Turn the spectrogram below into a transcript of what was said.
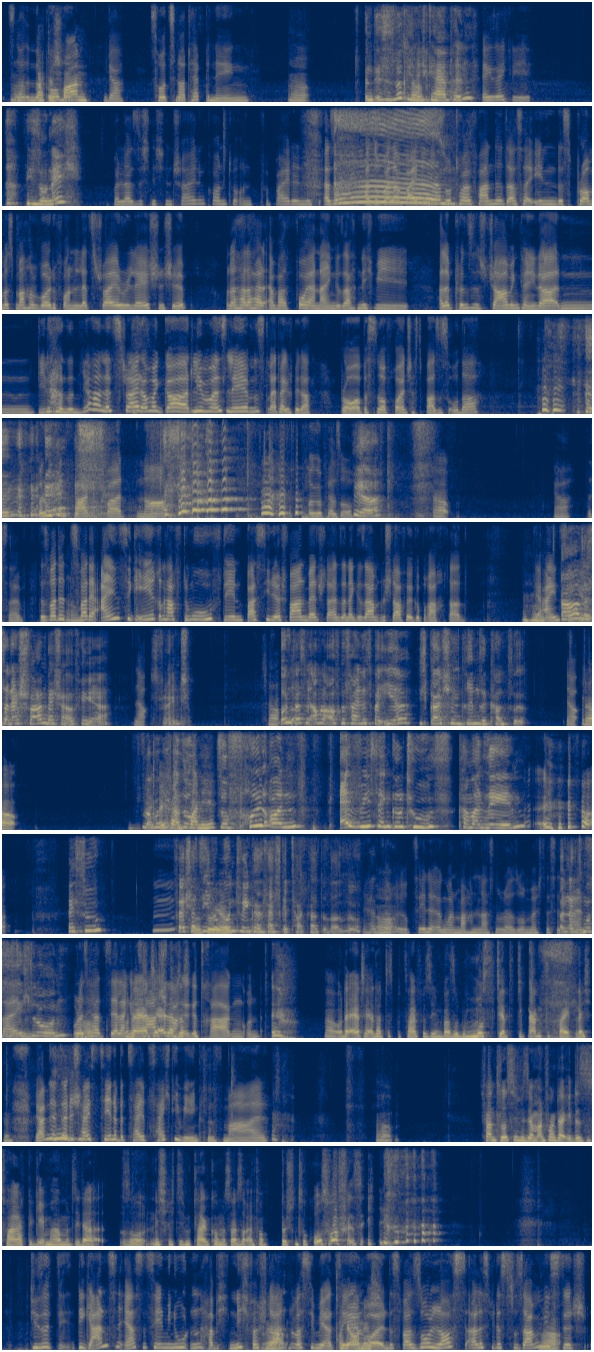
It's not in the Ach, der promo. Schwan. Ja, so it's not happening. Ja. Und ist es wirklich Ja. nicht gehappened? Exactly. Wieso nicht? Weil er sich nicht entscheiden konnte und für beide nicht. Also, also weil er beide nicht so toll fand, dass er ihnen das Promise machen wollte von Let's try a relationship. Und dann hat er halt einfach vorher Nein gesagt, nicht wie alle Princess Charming Kandidaten, die dann sind, ja, let's try it, oh mein Gott, Liebe meines Lebens. Drei Tage später, Bro, aber es ist nur auf Freundschaftsbasis, oder? but we can fuck, but nah. Ungefähr so. Ja. Ja. Ja, deshalb. Das war, der, das war der einzige ehrenhafte Move, den Basti der Schwanbachelor in seiner gesamten Staffel gebracht hat. Der einzige. Oh, das war der Schwanbecher. Okay, ja. ja. Strange. Tja. Und was mir auch noch aufgefallen ist bei ihr, die ganz schön Grinsekatze. Ja. War Ich wirklich- fand's also, funny. So full on every single tooth kann man sehen. Weißt du? Vielleicht hat sie ihre. Mundwinkel festgetackert oder so. Er hat Ja. sie auch ihre Zähne irgendwann machen lassen oder so, möchte das jetzt Und jetzt muss es sich zeigen. lohnen. Oder sie Ja. hat sehr lange Oder hat Zahnspange be- getragen und ja. Oder RTL hat das bezahlt für sie und war so, du musst jetzt die ganze Zeit lächeln. wir haben jetzt deine scheiß Zähne bezahlt, zeig die wenigstens mal. Ja. Ich fand's lustig, wie sie am Anfang da ihr dieses Fahrrad gegeben haben und sie da so nicht richtig mit klargekommen ist, weil es auch einfach ein bisschen zu groß war für sie. Diese, die, die ganzen ersten zehn Minuten habe ich nicht verstanden, was sie mir erzählen nicht. wollten. Das war so lost, alles wie das zusammengestitcht.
